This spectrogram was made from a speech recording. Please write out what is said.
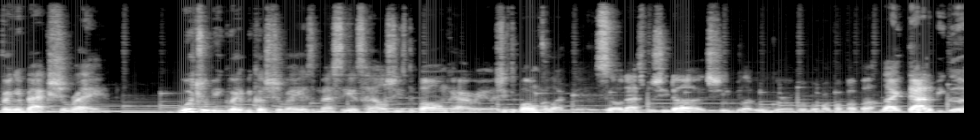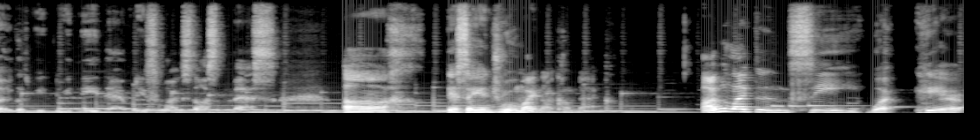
bringing back Sheree, which will be great because Sheree is messy as hell. She's the bone carrier. She's the bone collector. So that's what she does. She'd be like, "Ooh, girl, blah, blah, blah, blah, blah. like that'd be good because we, we need that. We need somebody to start some mess." Uh, they're saying Drew might not come back. I would like to see what here,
